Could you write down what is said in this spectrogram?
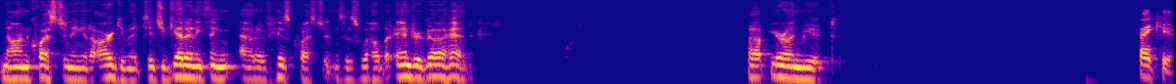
non-questioning an argument. Did you get anything out of his questions as well? But Andrew, go ahead. Oh, you're on mute. Thank you.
